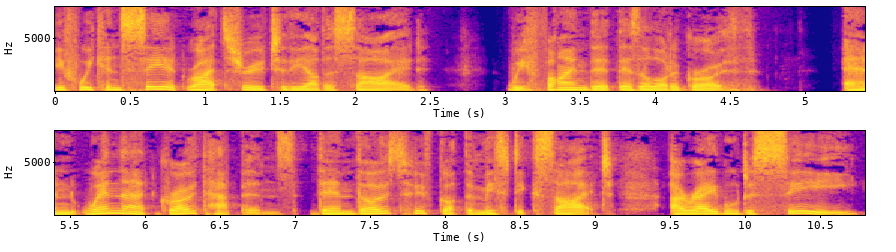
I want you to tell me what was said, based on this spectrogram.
if we can see it right through to the other side, we find that there's a lot of growth. And when that growth happens, then those who've got the mystic sight are able to see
